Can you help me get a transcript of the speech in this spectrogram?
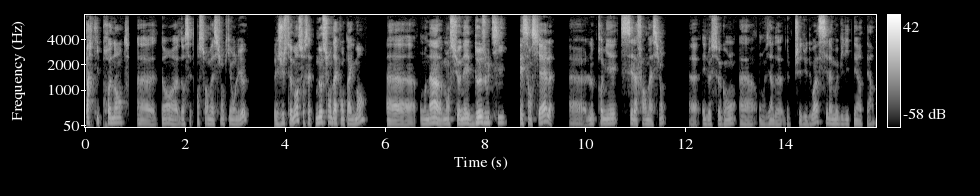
partie prenante euh, dans, ces transformations qui ont lieu. Et justement, sur cette notion d'accompagnement, on a mentionné deux outils essentiels. le premier, c'est la formation. et le second, on vient de, de toucher du doigt, c'est la mobilité interne.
